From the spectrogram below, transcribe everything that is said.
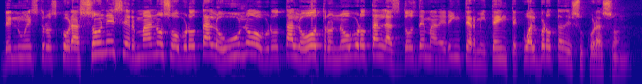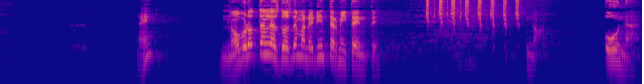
De nuestros corazones, hermanos, o brota lo uno o brota lo otro, no brotan las dos de manera intermitente. ¿Cuál brota de su corazón? ¿Eh? No brotan las dos de manera intermitente. No, una.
